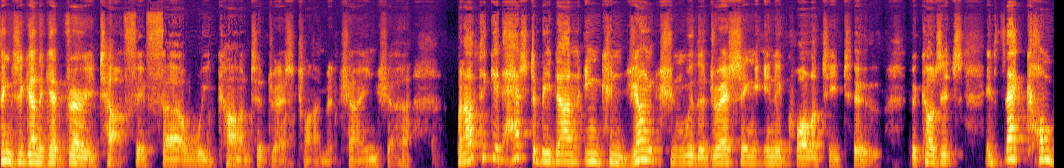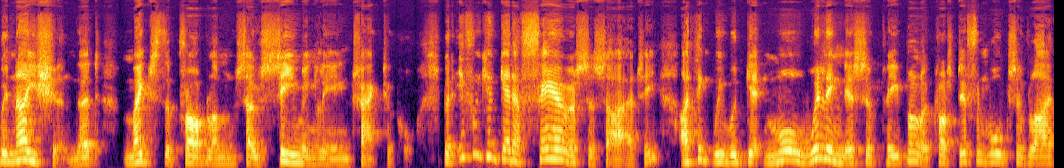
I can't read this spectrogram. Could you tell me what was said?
things are going to get very tough if uh, we can't address climate change. Uh, but I think it has to be done in conjunction with addressing inequality too because it's it's that combination that makes the problem so seemingly intractable. But if we could get a fairer society, I think we would get more willingness of people across different walks of life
